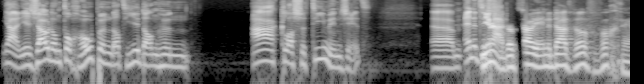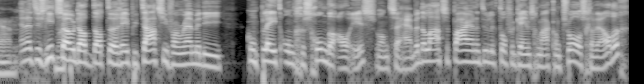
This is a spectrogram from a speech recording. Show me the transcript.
Ja, je zou dan toch hopen dat hier dan hun A-klasse team in zit. Ehm, en, het is, Ja, dat zou je inderdaad wel verwachten, ja. en het is niet zo dat, dat de reputatie van Remedy compleet ongeschonden al is. Want ze hebben de laatste paar jaar natuurlijk toffe games gemaakt. Control is geweldig.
